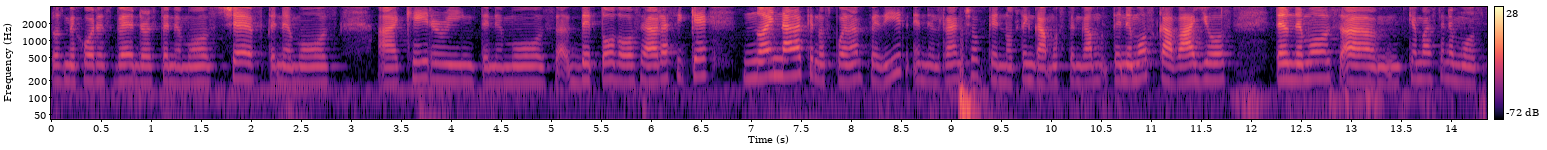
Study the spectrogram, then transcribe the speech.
los mejores vendors, tenemos chef, tenemos ah, catering, tenemos ah, de todo. O sea, ahora sí que no hay nada que nos puedan pedir en el rancho que no tengamos. tengamos tenemos caballos, tenemos, am, ¿qué más tenemos?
